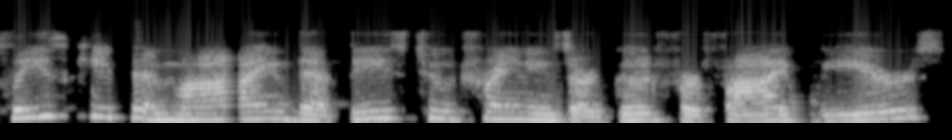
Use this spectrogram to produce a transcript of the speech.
Please keep in mind that these two trainings are good for five years.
